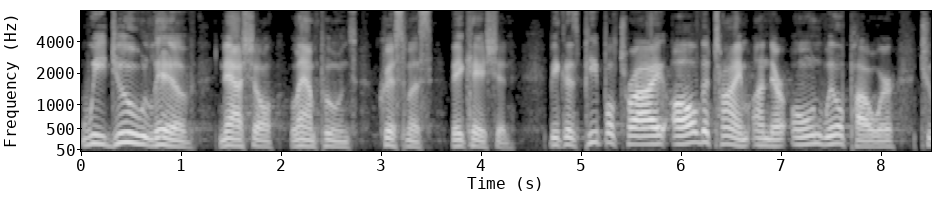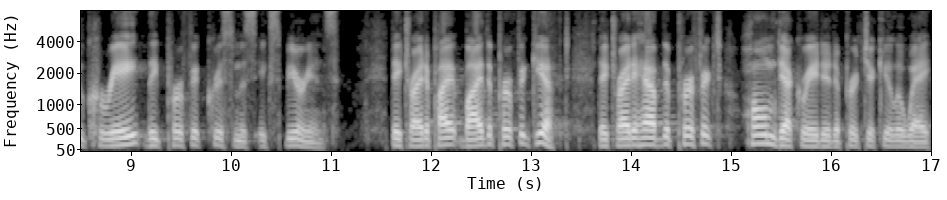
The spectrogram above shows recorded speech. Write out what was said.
we do live National Lampoon's Christmas Vacation. Because people try all the time on their own willpower to create the perfect Christmas experience. They try to buy the perfect gift. They try to have the perfect home decorated a particular way.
